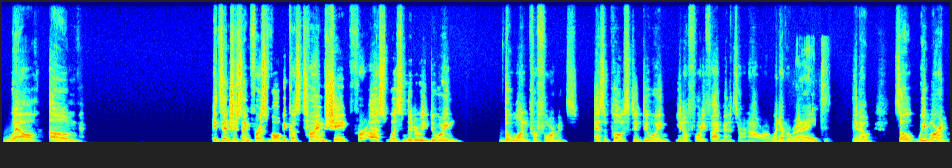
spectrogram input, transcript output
Well, um, it's interesting, first of all, because time shape for us was literally doing the one performance as opposed to doing, you know, 45 minutes or an hour or whatever. Right. you know, so we weren't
